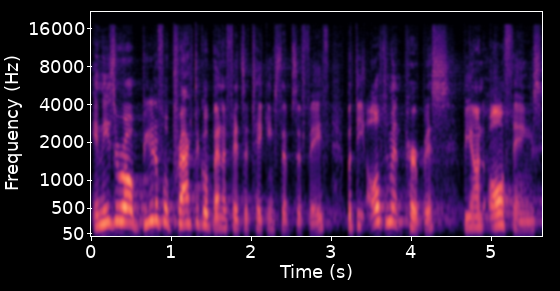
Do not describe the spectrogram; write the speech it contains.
And these are all beautiful practical benefits of taking steps of faith, but the ultimate purpose, beyond all things,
